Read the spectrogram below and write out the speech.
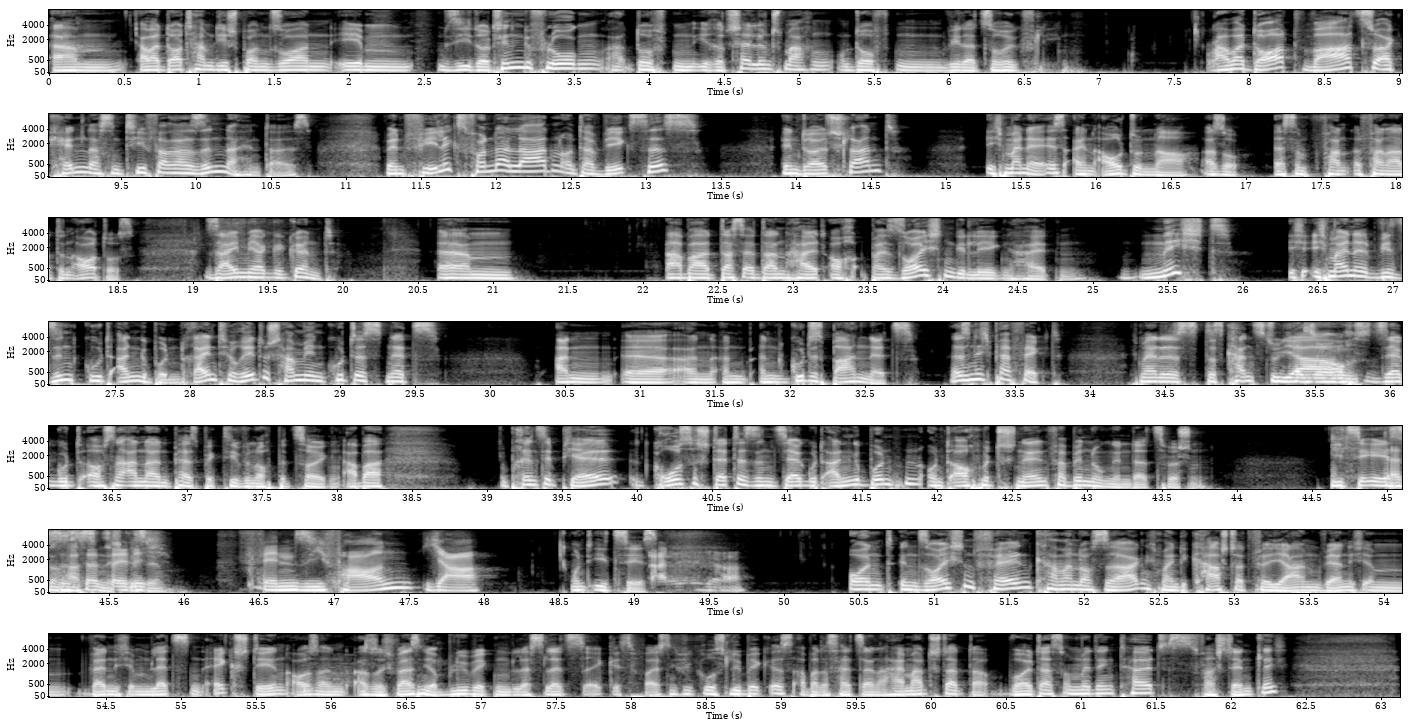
Ähm, aber dort haben die Sponsoren eben sie dorthin geflogen, durften ihre Challenge machen und durften wieder zurückfliegen. Aber dort war zu erkennen, dass ein tieferer Sinn dahinter ist. Wenn Felix von der Laden unterwegs ist in Deutschland, ich meine, er ist ein Autonah, also er ist ein Fanat in Autos, sei ihm ja gegönnt. Ähm, aber dass er dann halt auch bei solchen Gelegenheiten nicht, ich, ich meine, wir sind gut angebunden. Rein theoretisch haben wir ein gutes Netz an, äh, an, an, an gutes Bahnnetz. Das ist nicht perfekt. Ich meine, das, das kannst du ja also, auch sehr gut aus einer anderen Perspektive noch bezeugen. Aber prinzipiell, große Städte sind sehr gut angebunden und auch mit schnellen Verbindungen dazwischen. ICEs das hast du nicht gesehen. Wenn sie fahren, ja. Und ICs. Dann ja. Und in solchen Fällen kann man doch sagen, ich meine, die Karstadt-Filialen werden nicht, im, werden nicht im letzten Eck stehen, außer, also ich weiß nicht, ob Lübeck ein das letzte Eck ist, ich weiß nicht, wie groß Lübeck ist, aber das ist halt seine Heimatstadt, da wollte er es unbedingt halt, ist verständlich.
